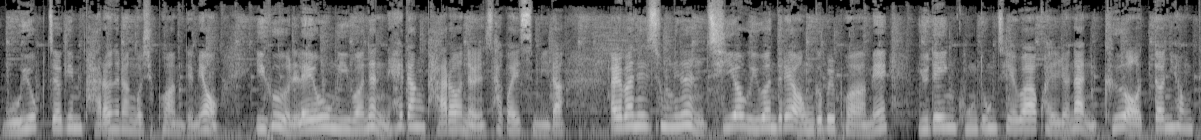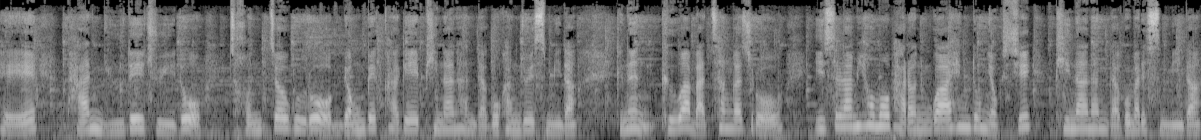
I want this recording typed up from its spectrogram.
모욕적인 발언을 한 것이 포함되며 이후 레옹 의원은 해당 발언을 사과했습니다. 알바니지 총리는 지역 의원들의 언급을 포함해 유대인 공동체와 관련한 그 어떤 형태의 반유대주의도 전적으로 명백하게 비난한다고 강조했습니다. 그는 그와 마찬가지로 이슬람 혐오 발언과 행동 역시 비난한다고 말했습니다.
